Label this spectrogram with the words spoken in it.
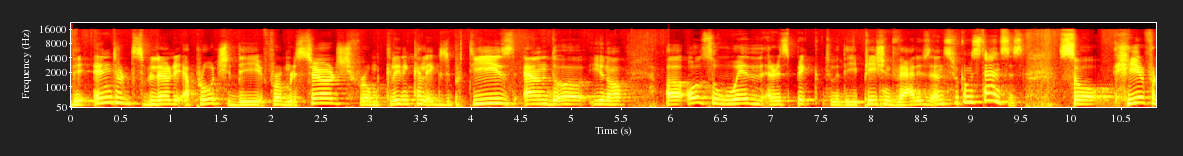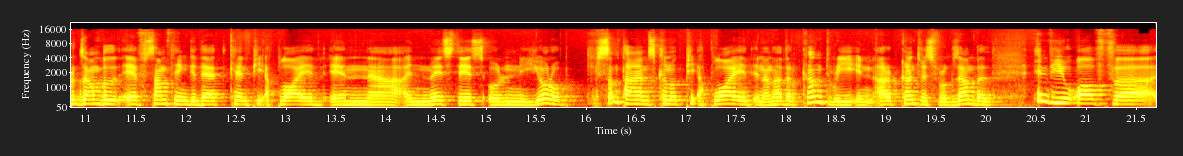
the interdisciplinary approach, the from research, from clinical expertise, and uh, you know uh, also with respect to the patient values and circumstances. So here, for example, if something that can be applied in, uh, in the United States or in Europe sometimes cannot be applied in another country, in Arab countries, for example, in view of uh,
